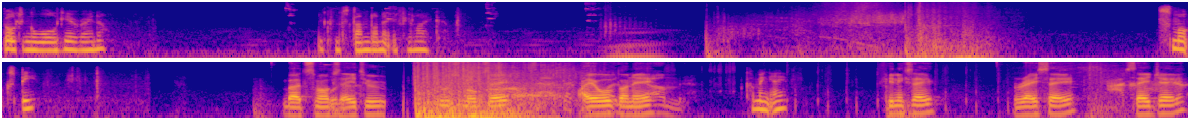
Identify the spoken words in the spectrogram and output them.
Building a wall here, Reyna. You can stand on it if you like. Smokes B. But smokes A too. Two smokes A. I ult on A. Coming A. Phoenix A. Raze A. Sage A.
